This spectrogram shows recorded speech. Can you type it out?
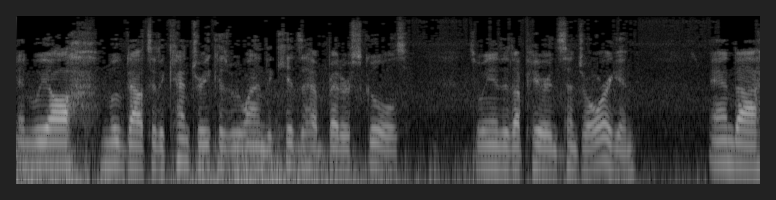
And we all moved out to the country because we wanted the kids to have better schools so we ended up here in Central Oregon. And uh,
